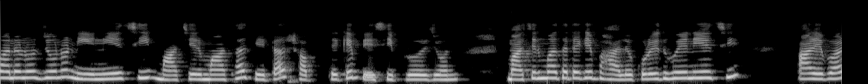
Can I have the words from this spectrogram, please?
বানানোর জন্য নিয়ে নিয়েছি মাছের মাথা, যেটা সব থেকে বেশি প্রয়োজন। মাছের মাথাটাকে ভালো করে ধুয়ে নিয়েছি। আর এবার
